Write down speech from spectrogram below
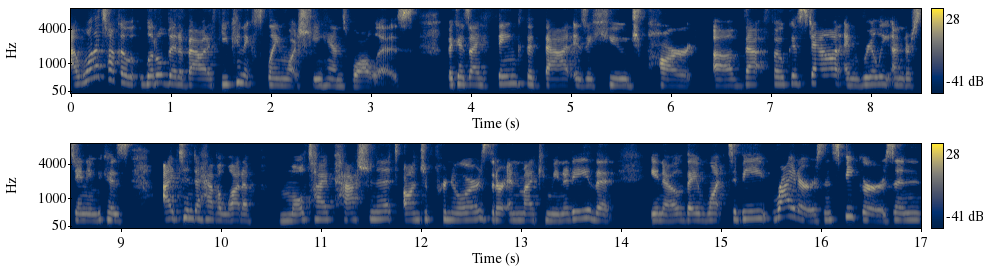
I want to talk a little bit about if you can explain what Sheehan's Wall is, because I think that that is a huge part of that focus down and really understanding because I tend to have a lot of multi passionate entrepreneurs that are in my community that you know they want to be writers and speakers and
